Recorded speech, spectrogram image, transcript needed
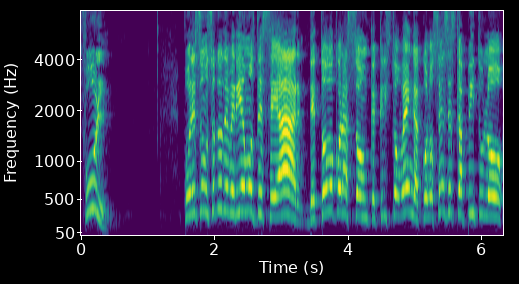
Full. Por eso nosotros deberíamos desear de todo corazón que Cristo venga. Colosenses capítulo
